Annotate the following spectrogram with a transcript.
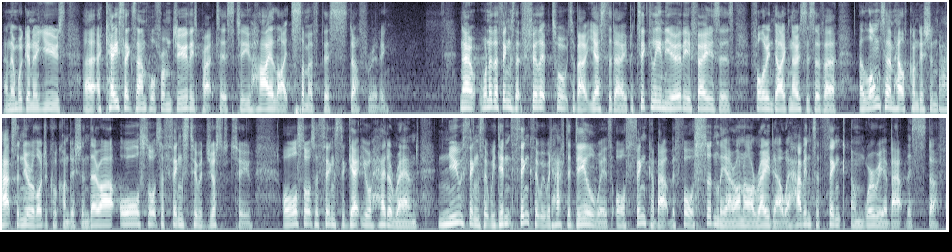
And then we're going to use uh, a case example from Julie's practice to highlight some of this stuff, really. Now, one of the things that Philip talked about yesterday, particularly in the earlier phases following diagnosis of a, a long term health condition, perhaps a neurological condition, there are all sorts of things to adjust to, all sorts of things to get your head around. New things that we didn't think that we would have to deal with or think about before suddenly are on our radar. We're having to think and worry about this stuff.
